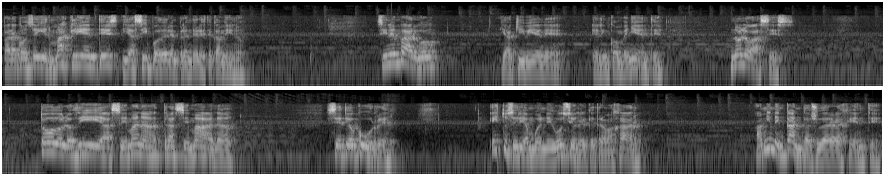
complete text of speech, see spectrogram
para conseguir más clientes y así poder emprender este camino. Sin embargo, y aquí viene el inconveniente, no lo haces. Todos los días, semana tras semana, se te ocurre, esto sería un buen negocio en el que trabajar. A mí me encanta ayudar a la gente.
